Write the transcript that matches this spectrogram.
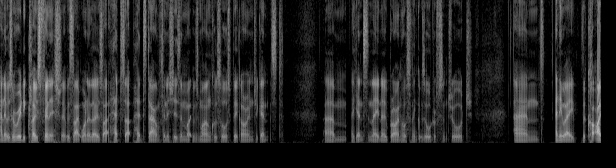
And it was a really close finish. It was like one of those like heads up, heads down finishes, and my, it was my uncle's horse, Big Orange, against um, against the Aidan O'Brien horse. I think it was Order of St George. And anyway, the I,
